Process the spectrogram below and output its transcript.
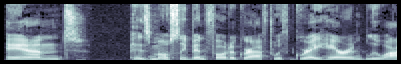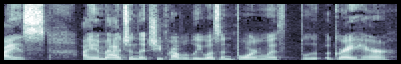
and has mostly been photographed with gray hair and blue eyes. I imagine that she probably wasn't born with blue, uh, gray hair.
